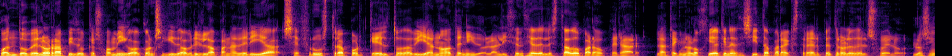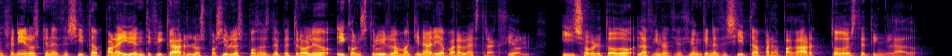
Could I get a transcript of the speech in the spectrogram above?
Cuando ve lo rápido que su amigo ha conseguido abrir la panadería, se frustra porque él todavía no ha tenido la licencia del Estado para operar, la tecnología que necesita para extraer petróleo del suelo, los ingenieros que necesita para identificar los posibles pozos de petróleo y construir la maquinaria para la extracción, y sobre todo la financiación que necesita para pagar todo este tinglado.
